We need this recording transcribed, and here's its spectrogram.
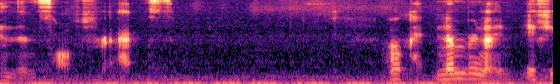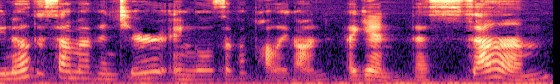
and then solved for x. Okay, number nine. If you know the sum of interior angles of a polygon, again, the sum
